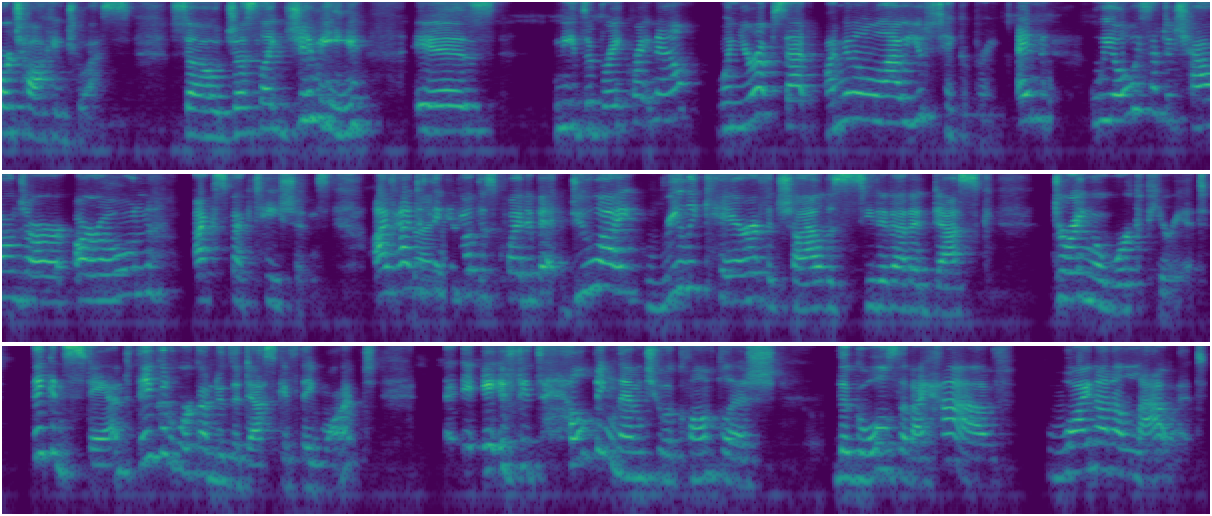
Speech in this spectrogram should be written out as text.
or talking to us. So just like Jimmy is needs a break right now, when you're upset, I'm going to allow you to take a break. And we always have to challenge our, our own expectations. I've had right. to think about this quite a bit. Do I really care if a child is seated at a desk during a work period? They can stand, they could work under the desk if they want. If it's helping them to accomplish the goals that I have, why not allow it?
